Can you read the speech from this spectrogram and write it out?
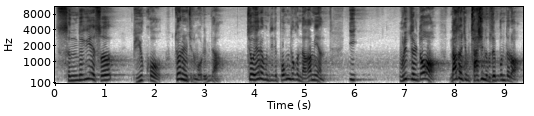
성벽 위에서 비웃고 돌아낼지도 모릅니다. 저 여러분들이 복음 듣고 나가면 이 우리들도 나도 지금 자신 없을 뿐더러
